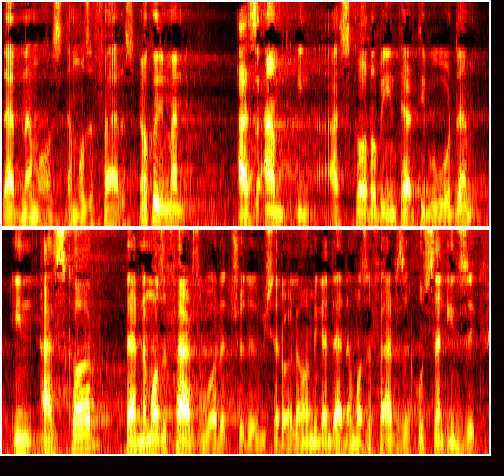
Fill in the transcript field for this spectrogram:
در نماز نماز فرض. نکنید من از عمد این اذکار رو به این ترتیب آوردم. این اذکار در نماز فرض وارد شده بیشتر علما میگن در نماز فرض خصوصا این ذکر.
